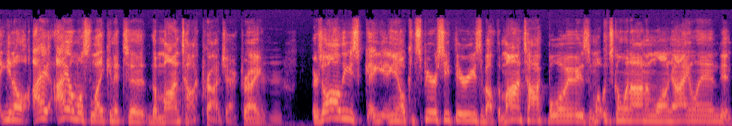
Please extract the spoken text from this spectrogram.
you know, I, I almost liken it to the Montauk Project, right? there's all these you know conspiracy theories about the Montauk boys and what was going on in Long Island and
